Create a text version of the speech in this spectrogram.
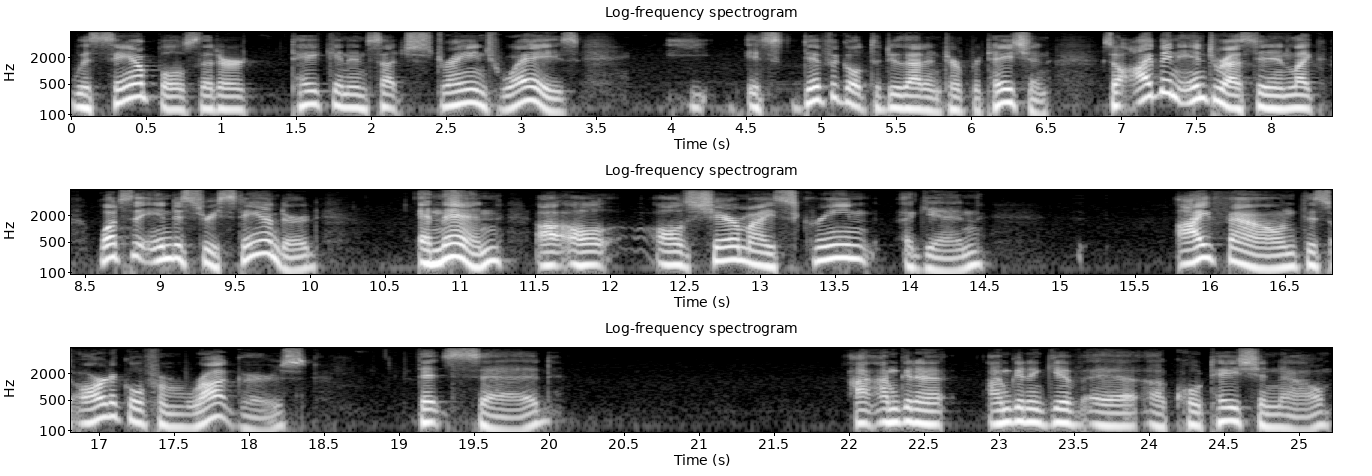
with samples that are taken in such strange ways it's difficult to do that interpretation. So i've been interested in like what's the industry standard? And then uh, i'll i'll share my screen again. I found this article from rutgers that said I, am gonna I'm gonna give a, a quotation now.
